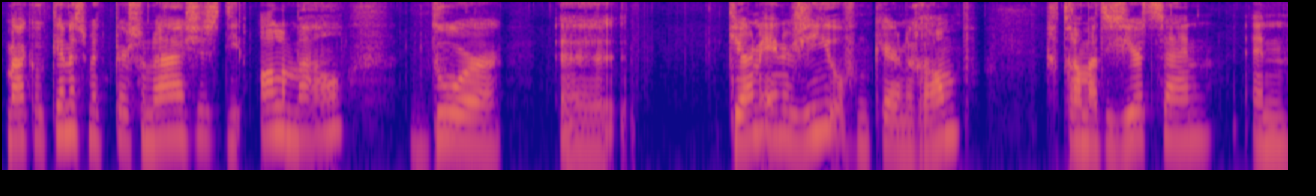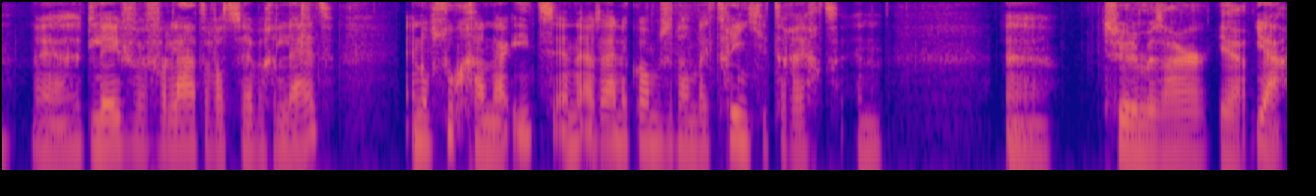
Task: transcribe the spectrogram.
maken we kennis met personages die allemaal door eh, kernenergie of een kernramp getraumatiseerd zijn. En nou ja, het leven verlaten wat ze hebben geleid. En op zoek gaan naar iets. En uiteindelijk komen ze dan bij Trintje terecht. En eh, Zullen met haar, ja. ja,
